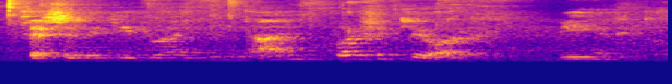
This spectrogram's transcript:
facility do I need? I'm perfectly alright being a devotee.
